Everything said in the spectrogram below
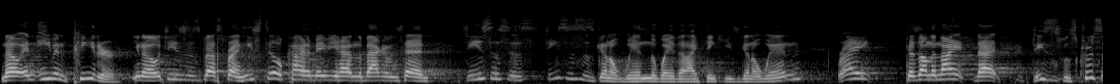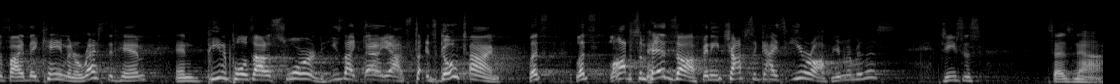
No, and even Peter, you know, Jesus' best friend, he still kind of maybe had in the back of his head, Jesus is, Jesus is going to win the way that I think he's going to win, right? Because on the night that Jesus was crucified, they came and arrested him, and Peter pulls out a sword. He's like, yeah, yeah it's, t- it's go time. Let's, let's lop some heads off. And he chops the guy's ear off. You remember this? Jesus says, nah,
